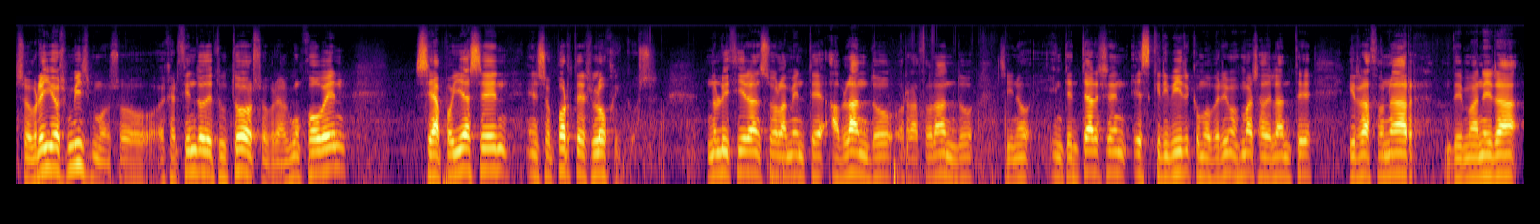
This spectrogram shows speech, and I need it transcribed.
sobre ellos mismos o ejerciendo de tutor sobre algún joven, se apoyasen en soportes lógicos. No lo hicieran solamente hablando o razonando, sino intentasen escribir, como veremos más adelante, y razonar de manera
